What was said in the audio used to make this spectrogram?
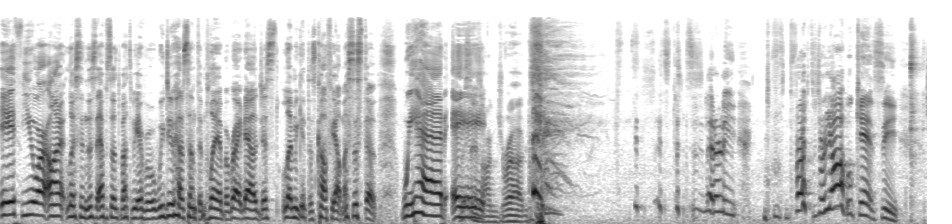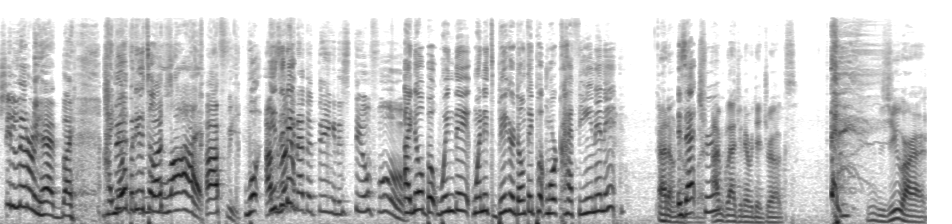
If you are on it, listen, this episode's about to be everywhere. We do have something planned, but right now, just let me get this coffee out my system. We had This is a. on drugs. this, this is literally first for y'all who can't see. She literally had like I know, but it's a lot. coffee. Well, I'm looking it- at the thing and it's still full. I know, but when they when it's bigger, don't they put more caffeine in it? I don't know. Is that true? I'm glad you never did drugs. you are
